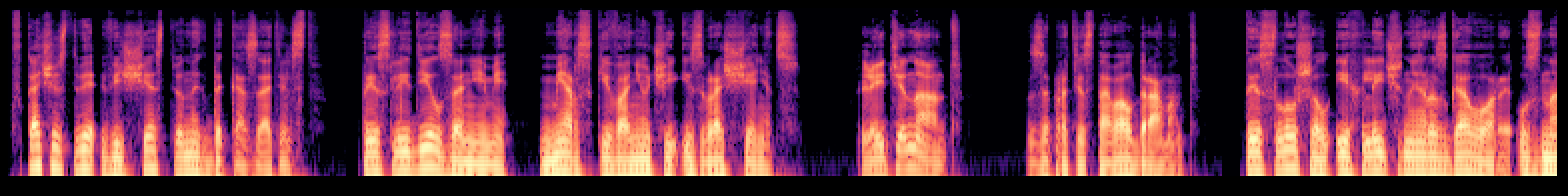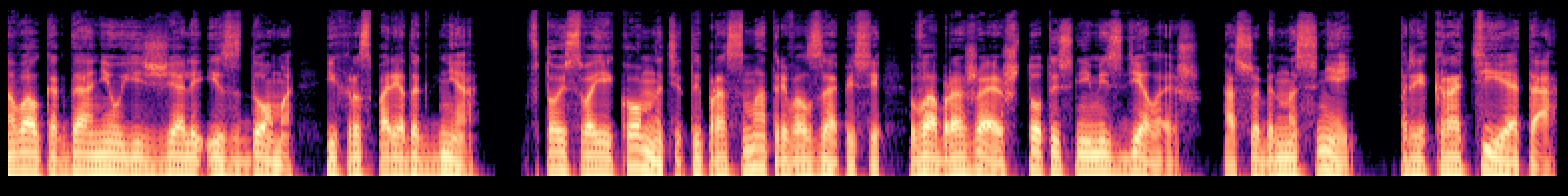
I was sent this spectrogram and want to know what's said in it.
в качестве вещественных доказательств. Ты следил за ними, мерзкий вонючий извращенец». «Лейтенант!» – запротестовал Драмонт. «Ты слушал их личные разговоры, узнавал, когда они уезжали из дома, их распорядок дня. В той своей комнате ты просматривал записи, воображая, что ты с ними сделаешь, особенно с ней. Прекрати это!»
